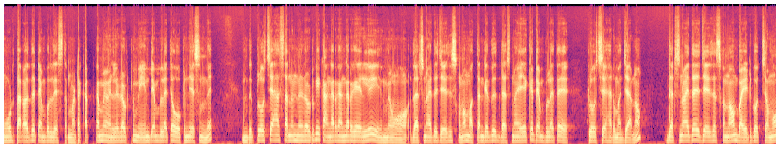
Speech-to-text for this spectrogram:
మూడు తర్వాత టెంపుల్ తీస్తారనమాట కరెక్ట్గా మేము వెళ్ళేటప్పటికి మెయిన్ టెంపుల్ అయితే ఓపెన్ చేసింది. క్లోజ్ చేసేస్తాను అనేటప్పటికి కంగారు కంగారుగా వెళ్ళి మేము దర్శనం అయితే చేసేసుకున్నాం. మొత్తానికి అయితే దర్శనం అయ్యాక టెంపుల్ అయితే క్లోజ్ చేశారు మధ్యాహ్నం. దర్శనం అయితే చేసేసుకున్నాం. బయటకు వచ్చాము.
